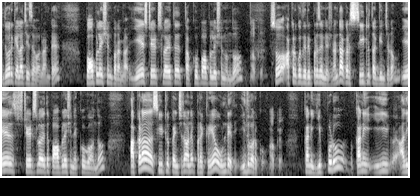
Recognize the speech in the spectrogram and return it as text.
ఇదివరకు ఎలా చేసేవాళ్ళు అంటే పాపులేషన్ పరంగా ఏ స్టేట్స్లో అయితే తక్కువ పాపులేషన్ ఉందో సో అక్కడ కొద్ది రిప్రజెంటేషన్ అంటే అక్కడ సీట్లు తగ్గించడం ఏ స్టేట్స్లో అయితే పాపులేషన్ ఎక్కువగా ఉందో అక్కడ సీట్లు పెంచడం అనే ప్రక్రియ ఉండేది ఇదివరకు. ఓకే. కానీ ఇప్పుడు కానీ ఈ అది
